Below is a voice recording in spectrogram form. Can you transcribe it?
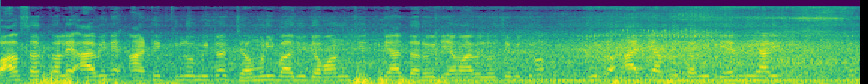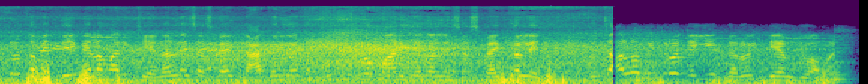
વાવ સર્કલે આવીને આઠેક કિલોમીટર જમણી બાજુ જવાનું છે. ત્યાં ધરોઈ ડેમ આવેલો છે મિત્રો. મિત્રો, આજે આપણે ધરોઈ ડેમ નિહાળીશું. મિત્રો, તમે તે પહેલાં મારી ચેનલને સબસ્ક્રાઈબ ના કરી હોય તો પ્લીઝ મિત્રો, મારી ચેનલને સબસ્ક્રાઈબ કરી લેજો. તો ચાલો મિત્રો, જઈએ ધરોઈ ડેમ જોવા માટે.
